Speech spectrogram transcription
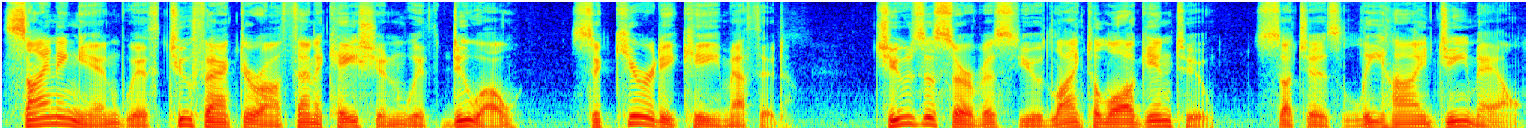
Signing in with two-factor authentication with Duo, security key method. Choose a service you'd like to log into, such as Lehigh Gmail.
